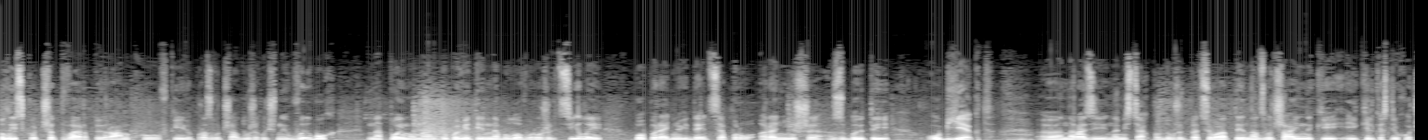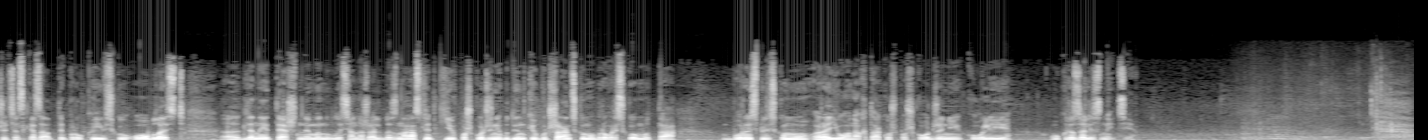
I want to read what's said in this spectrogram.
Близько четвертої ранку в Києві прозвучав дуже гучний вибух. На той момент у повітрі не було ворожих цілей. Попередньо йдеться про раніше збитий об'єкт. Е, Наразі на місцях продовжують працювати надзвичайники, і кілька слів хочеться сказати про Київську область. Е, Для неї теж не минулося, на жаль, без наслідків. Пошкоджені будинки в Бучанському, Броварському та Бориспільському районах. Також пошкоджені колії Укрзалізниці.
